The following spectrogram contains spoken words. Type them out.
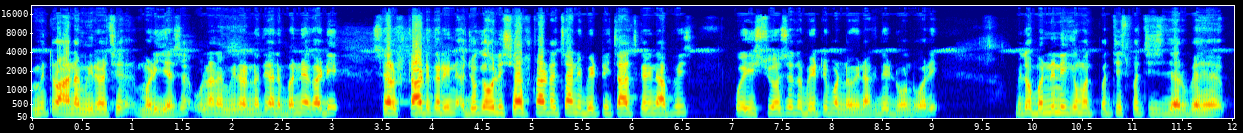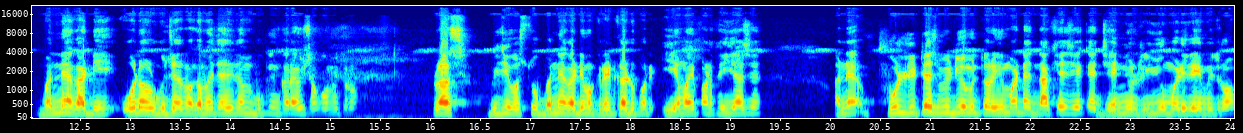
મિત્રો, આના મિરર છે, મળી જશે. ઓલાના મિરર નથી, અને બંને ગાડી સેલ્ફ સ્ટાર્ટ કરીને જો કે ઓલી સેલ્ફ સ્ટાર્ટ જ છે, આની બેટરી ચાર્જ કરીને આપીશ. કોઈ ઇસ્યુ હશે તો બેટરી પણ નવી નાખી દઈ ડોન્ટ વરી મિત્રો, બંનેની કિંમત પચીસ પચીસ હજાર રૂપિયા છે. બંને ગાડી ઓલ ઓવર ગુજરાતમાં ગમે ત્યાંથી તમે બુકિંગ કરાવી શકો મિત્રો. પ્લસ બીજી વસ્તુ, બંને ગાડીમાં ક્રેડિટ કાર્ડ ઉપર ઈએમઆઈ પણ થઈ જશે. અને ફૂલ ડિટેલ્સ વીડિયો મિત્રો એ માટે જ નાખીએ છીએ કે જેન્યુઅલ રિવ્યૂ મળી રહે મિત્રો.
